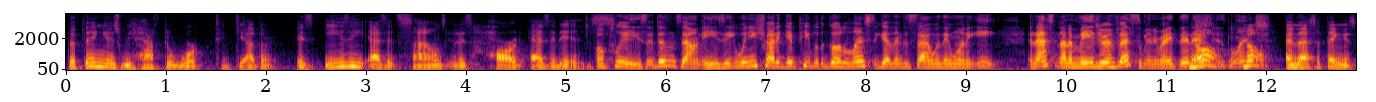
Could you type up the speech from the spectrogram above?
The thing is, we have to work together. As easy as it sounds, it is hard as it is. Oh, please. It doesn't sound easy when you try to get people to go to lunch together and decide where they want to eat. And that's not a major investment right there. That's no, just lunch. no. And that's the thing is,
